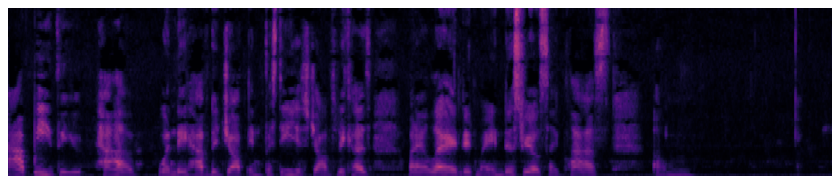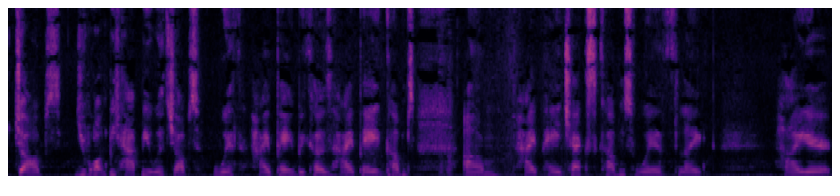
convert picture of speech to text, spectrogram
happy they have when they have the job in prestigious jobs because what I learned in my industrial psych class um, jobs you won't be happy with jobs with high pay because high pay comes um, high paychecks comes with like higher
